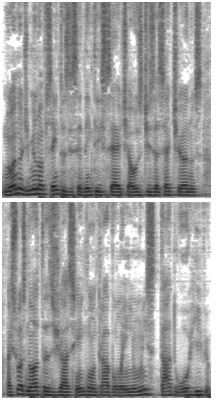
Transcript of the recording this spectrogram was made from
No ano de 1977, aos 17 anos, as suas notas já se encontravam em um estado horrível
